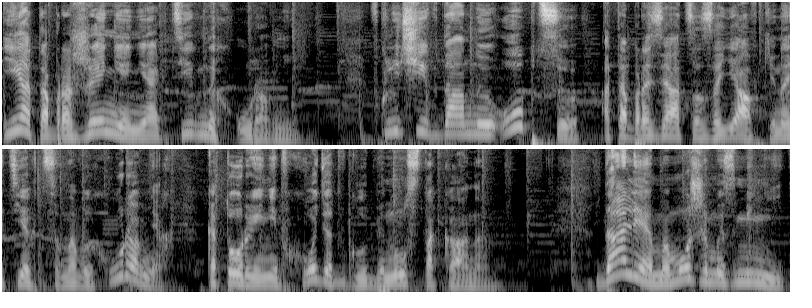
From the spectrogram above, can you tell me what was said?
и отображение неактивных уровней. Включив данную опцию, отобразятся заявки на тех ценовых уровнях, которые не входят в глубину стакана. Далее мы можем изменить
